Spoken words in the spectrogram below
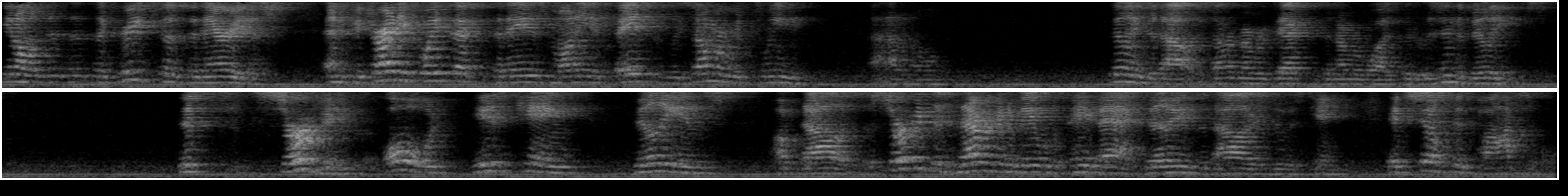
you know, the, the, the Greek says denarius. And if you try to equate that to today's money, it's basically somewhere between, I don't know, billions of dollars. I don't remember exactly the number was, but it was in the billions. This servant owed his king billions of dollars. A servant is never going to be able to pay back billions of dollars to his king. It's just impossible.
